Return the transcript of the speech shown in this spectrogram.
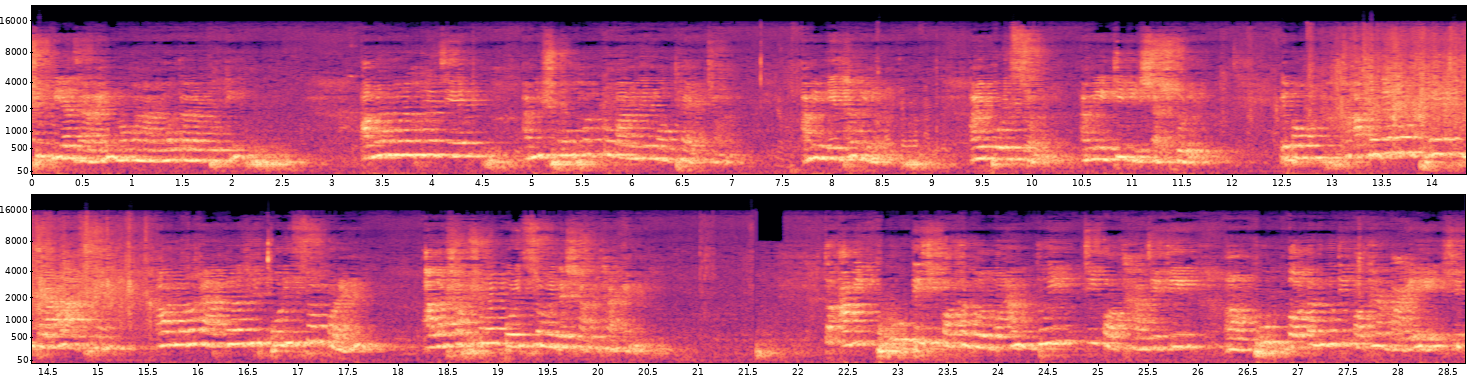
শুক্রিয়া জানাই মহান আল্লাহ তালার প্রতি। আমার মনে হয় যে আমি সৌভাগ্যবানদের মধ্যে একজন। আমি মেধাবী নই, আমি পরিশ্রম, আমি এটি বিশ্বাস করি। এবং আপনাদের মধ্যে যারা আছেন, আমার মনে হয় আপনারা যদি পরিশ্রম করেন, আল্লাহ সবসময় পরিশ্রমীদের সাথে থাকেন। তো আমি খুব বেশি কথা বলব না। দুইটি কথা যেটি খুব গতানুগতিক কথার বাইরে সেটি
